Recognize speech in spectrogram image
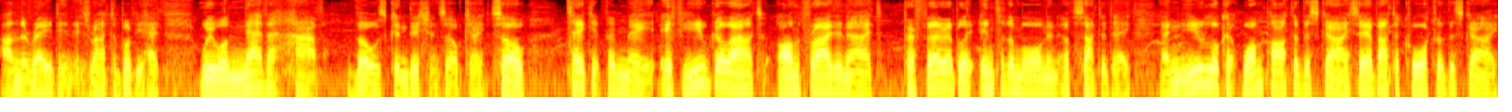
and the radiant is right above your head. We will never have those conditions, okay? So take it from me, if you go out on Friday night preferably into the morning of Saturday, and you look at one part of the sky, say about a quarter of the sky,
